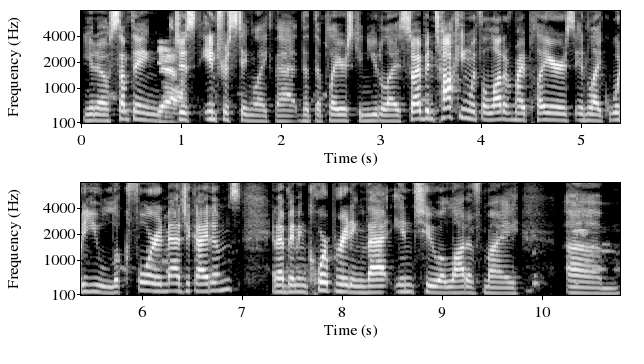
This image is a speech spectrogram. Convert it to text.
you know something Yeah. just interesting like that that the players can utilize. So i've been talking with a lot of my players in like what do you look for in magic items? And i've been incorporating that into a lot of my um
